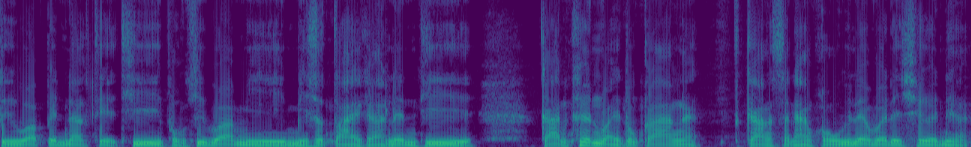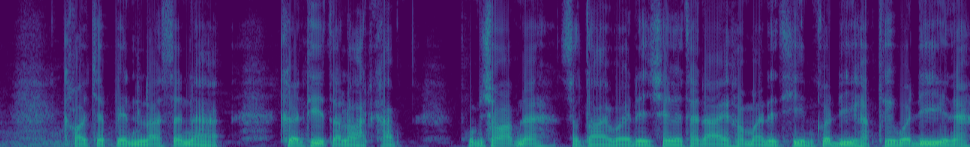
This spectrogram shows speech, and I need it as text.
ถือว่าเป็นนักเตะที่ผมคิดว่ามีมีสไตล์การเล่นที่การเคลื่อนไหวตรงกลางอะกลางสนามของวิลเลียมไวเดเชอร์เนี่ยเขาจะเป็นลักษณะเคลื่อนที่ตลอดครับ ผมชอบนะสไตล์ไวเดเชอร์ถ้าได้เข้ามาในทีมก็ดีครับ ถือว่าดีนะ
